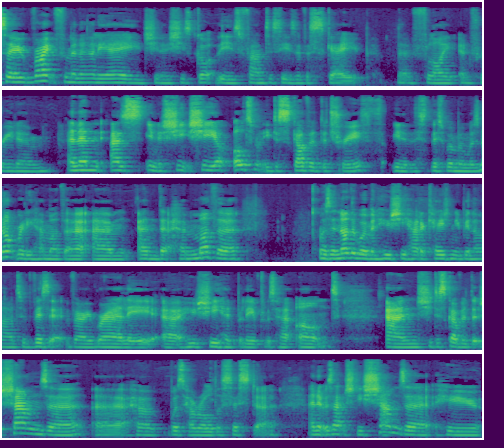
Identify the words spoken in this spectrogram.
so, right from an early age, you know, she's got these fantasies of escape. and flight and freedom. And then, as you know, she she ultimately discovered the truth. You know, this this woman was not really her mother, um, and that her mother was another woman who she had occasionally been allowed to visit, very rarely, uh, who she had believed was her aunt. And she discovered that Shamsa uh, her, was her older sister. And it was actually Shamsa who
